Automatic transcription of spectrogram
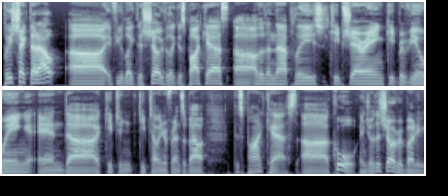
please check that out. Uh, if you like this show, if you like this podcast. Uh, other than that, please keep sharing, keep reviewing, and uh, keep t- keep telling your friends about this podcast. Uh, cool. Enjoy the show, everybody.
